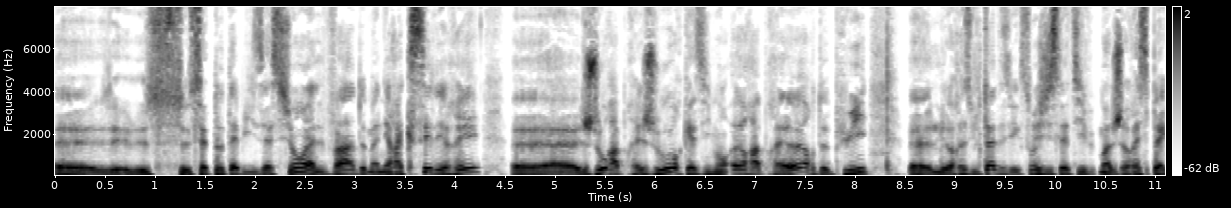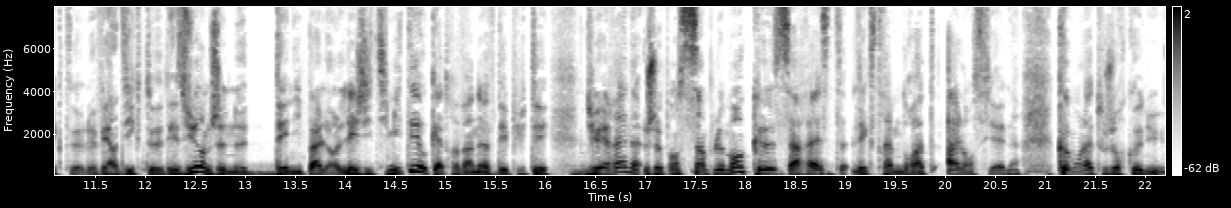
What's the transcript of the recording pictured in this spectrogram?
euh, cette notabilisation, elle va de manière accélérée, euh, jour après jour, quasiment heure après heure, depuis le résultat des élections législatives. Moi, je respecte le verdict des des urnes. Je ne dénie pas leur légitimité aux 89 députés mhm. du RN. Je pense simplement que ça reste l'extrême droite à l'ancienne, comme on l'a toujours connu,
